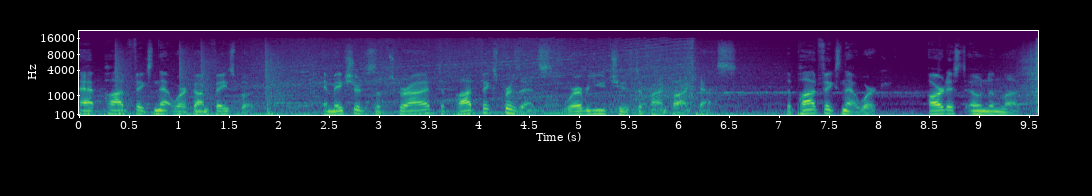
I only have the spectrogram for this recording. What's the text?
at Podfix Network on Facebook. And make sure to subscribe to Podfix Presents wherever you choose to find podcasts. The Podfix Network, artist owned and loved.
